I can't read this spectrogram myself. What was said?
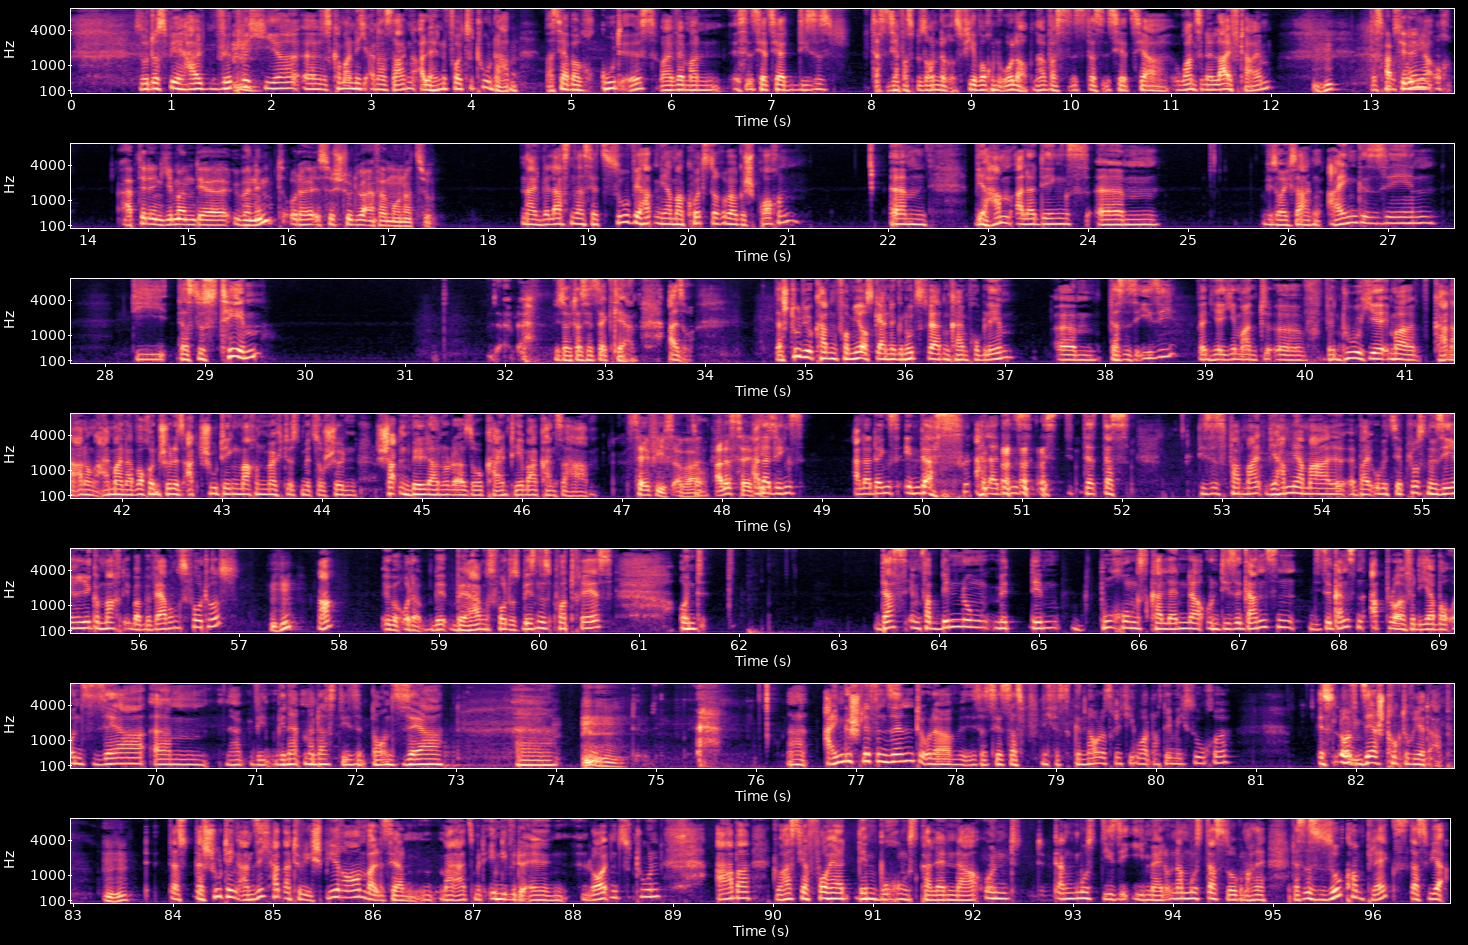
So dass wir halt wirklich hier, äh, das kann man nicht anders sagen, alle Hände voll zu tun haben. Was ja aber auch gut ist, weil wenn man, es ist jetzt ja dieses, das ist ja was Besonderes, vier Wochen Urlaub, ne? Was ist, das ist jetzt ja once in a lifetime. Das Mhm. Habt muss ihr man denn- ja auch, Habt ihr denn jemanden, der übernimmt oder ist das Studio einfach einen Monat zu? Nein, wir lassen das jetzt zu. Wir hatten ja mal kurz darüber gesprochen. Ähm, wir haben allerdings, ähm, wie soll ich sagen, eingesehen, die das System. Wie soll ich das jetzt erklären? Also, das Studio kann von mir aus gerne genutzt werden, kein Problem. Ähm, das ist easy. Wenn hier jemand, äh, wenn du hier immer, keine Ahnung, einmal in der Woche ein schönes Aktshooting machen möchtest mit so schönen Schattenbildern oder so, kein Thema, kannst du haben. Selfies, aber So. alles Selfies. Allerdings, allerdings in das, allerdings ist das, das dieses vermeint, wir haben ja mal bei UBC Plus eine Serie gemacht über Bewerbungsfotos, ja? über oder Be Bewerbungsfotos, Business-Porträts und das in Verbindung mit dem Buchungskalender und diese ganzen, diese ganzen Abläufe, die ja bei uns sehr, ähm, na, wie, wie nennt man das? Diese bei uns sehr äh, na, eingeschliffen sind oder ist das jetzt das nicht das genau das richtige Wort, nach dem ich suche? Es läuft sehr strukturiert ab. Das, das Shooting an sich hat natürlich Spielraum, weil es ja man hat es mit individuellen Leuten zu tun, aber du hast ja vorher den Buchungskalender und dann muss diese E-Mail und dann muss das so gemacht werden. Das ist so komplex, dass wir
